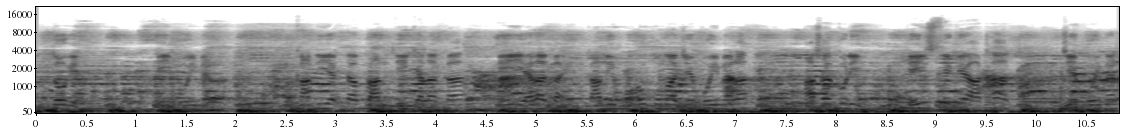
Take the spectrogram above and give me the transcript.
উদ্যোগে এই বইমেলা। কাঁদি একটা প্রান্তিক এলাকা, এই এলাকায় কাঁদি মহকুমা যে বইমেলা, আশা করি তেইশ থেকে আঠাশ যে বইমেলার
